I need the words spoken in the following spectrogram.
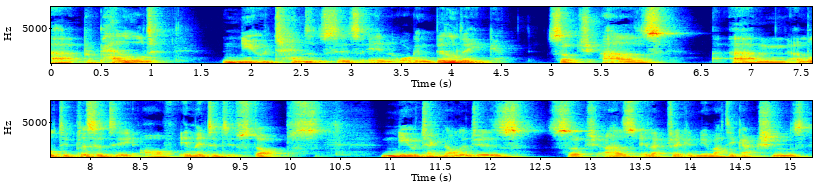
uh, propelled new tendencies in organ building, such as um, a multiplicity of imitative stops, new technologies such as electric and pneumatic actions,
